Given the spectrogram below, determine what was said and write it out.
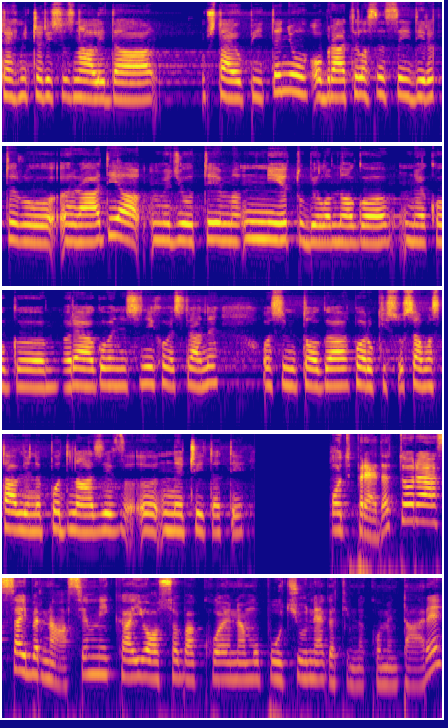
tehničari su znali da šta je u pitanju. Obratila sam se i direktoru radija, međutim nije tu bilo mnogo nekog reagovanja sa njihove strane. Osim toga, poruke su samo stavljene pod naziv e, ne čitati. Od predatora, sajber nasilnika i osoba koje nam upućuju negativne komentare,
